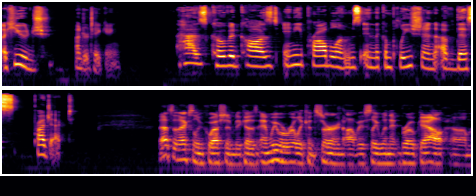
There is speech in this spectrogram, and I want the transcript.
a huge undertaking. Has COVID caused any problems in the completion of this project? That's an excellent question because, and we were really concerned, obviously, when it broke out. Um,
